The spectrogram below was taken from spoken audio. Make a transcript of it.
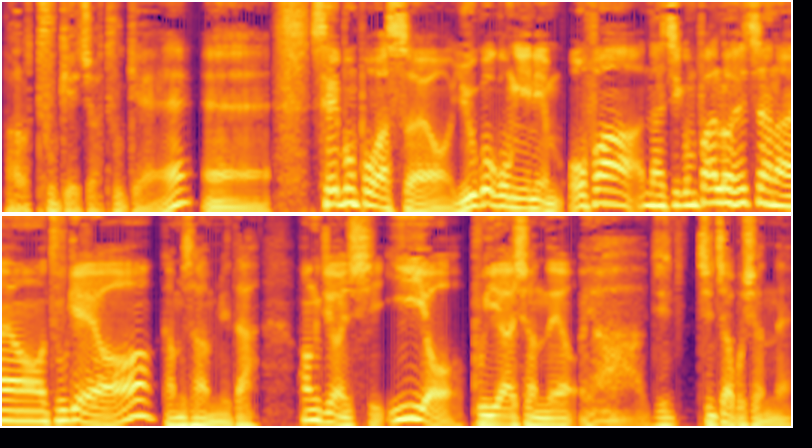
바로 두 개죠, 두 개. 예. 세 분 뽑았어요. 6502님, 오빠, 나 지금 follow 했잖아요. 두 개요. 감사합니다. 황지연 씨, 2요. V 하셨네요. 야 진- 진짜 보셨네.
